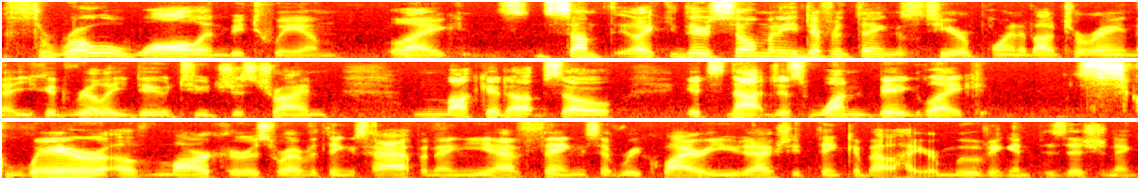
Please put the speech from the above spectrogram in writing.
Throw a wall in between them, like something. Like there's so many different things to your point about terrain that you could really do to just try and muck it up, so it's not just one big like square of markers where everything's happening. You have things that require you to actually think about how you're moving and positioning.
